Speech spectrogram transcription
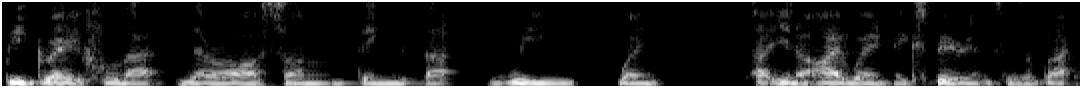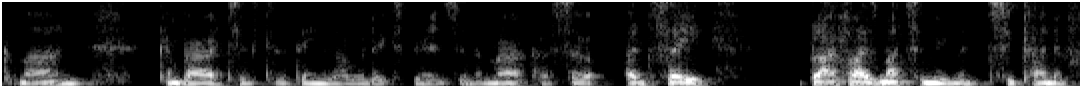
be grateful that there are some things that we you know I won't experience as a black man comparative to things I would experience in America. So I'd say Black Lives Matter movement to kind of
